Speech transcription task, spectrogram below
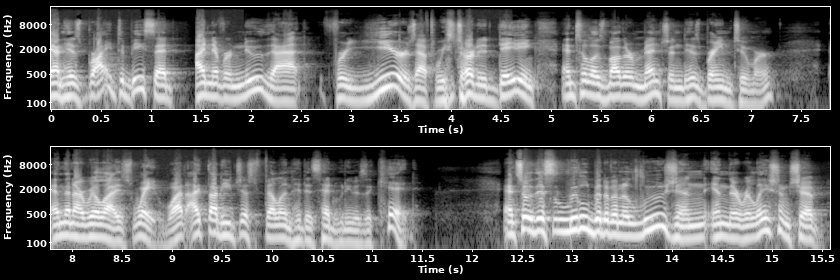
And his bride to be said, I never knew that for years after we started dating until his mother mentioned his brain tumor. And then I realized, wait, what? I thought he just fell and hit his head when he was a kid. And so this little bit of an illusion in their relationship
